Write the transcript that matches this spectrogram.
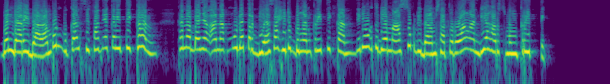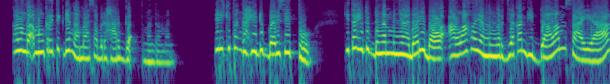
Dan dari dalam pun bukan sifatnya kritikan. Karena banyak anak muda terbiasa hidup dengan kritikan. Jadi waktu dia masuk di dalam satu ruangan, dia harus mengkritik. Kalau nggak mengkritik, dia nggak merasa berharga, teman-teman. Jadi kita nggak hidup dari situ. Kita hidup dengan menyadari bahwa Allah lah yang mengerjakan di dalam saya,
